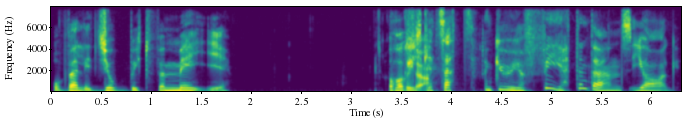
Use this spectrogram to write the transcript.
Och väldigt jobbigt för mig. På också. vilket sätt? Gud, jag vet inte ens. Jag...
